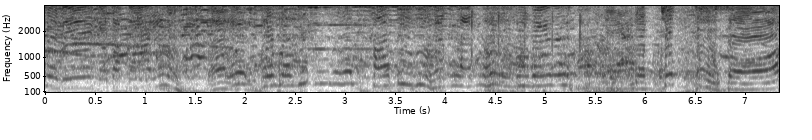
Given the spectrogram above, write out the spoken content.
เลยดีกรรมการเออเสียงแบบนี้นะครับปาร์ตี้ที่หันหลังให้ดูนะหมดยกที่สอง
